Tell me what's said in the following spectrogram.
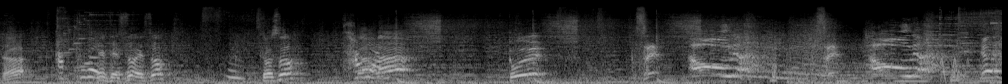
자, 아프게. 네, 됐어, 됐어? 들었어? 자, 다리 안 하나, 둘, 셋, 아우, 야! 셋, 아우, 야! 야!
